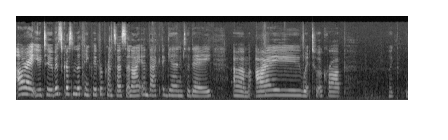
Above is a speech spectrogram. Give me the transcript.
Alright YouTube, it's Kristen the Pink Paper Princess and I am back again today. Um, I went to a crop like a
